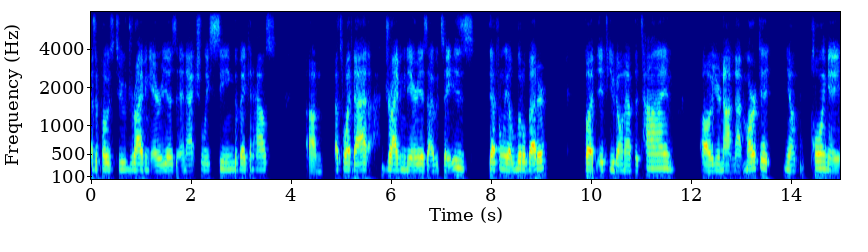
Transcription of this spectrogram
as opposed to driving areas and actually seeing the vacant house. Um, that's why that driving the areas I would say is definitely a little better. But if you don't have the time, or you're not in that market, you know, pulling a,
